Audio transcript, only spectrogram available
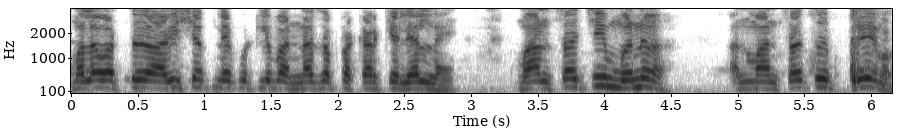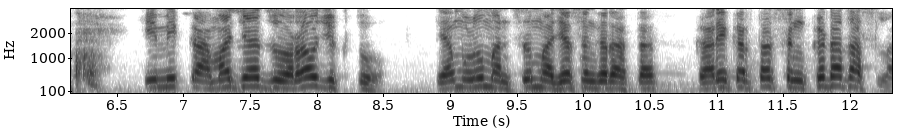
मला वाटतं आयुष्यात मी कुठली भांडणाचा प्रकार केलेला नाही. माणसाची मनं आणि माणसाचं प्रेम हे मी कामाच्या जोरावर जिंकतो. त्यामुळं माणसं माझ्या संघ राहतात कार्यकर्ता संकटात असला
